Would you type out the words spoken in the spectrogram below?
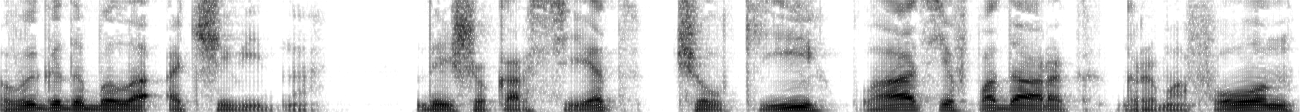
выгода была очевидна. Да еще корсет, чулки, платье в подарок, граммофон,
